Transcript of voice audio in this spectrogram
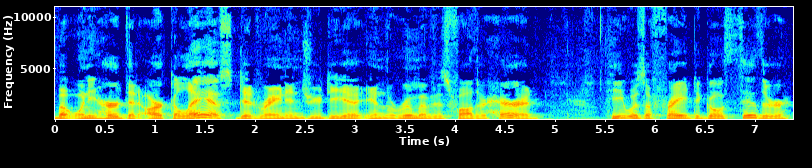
But when he heard that Archelaus did reign in Judea in the room of his father Herod, he was afraid to go thither.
